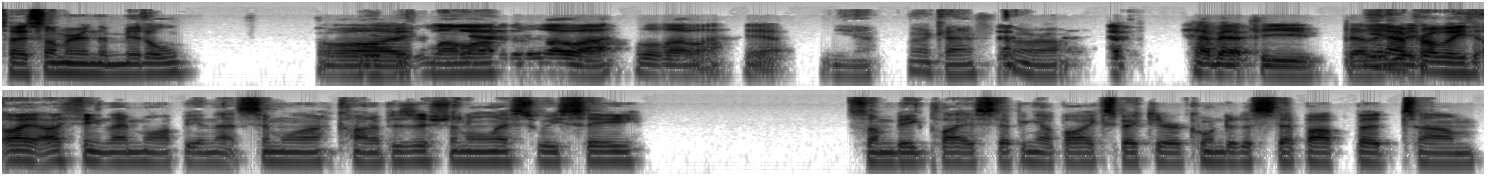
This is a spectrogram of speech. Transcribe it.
So somewhere in the middle or Or a bit lower. yeah, lower, lower. Yeah. Yeah. Okay. All right. How about for you, Billy? Yeah, Where probably. I, I think they might be in that similar kind of position unless we see some big players stepping up. I expect Irankunda to step up, but um,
